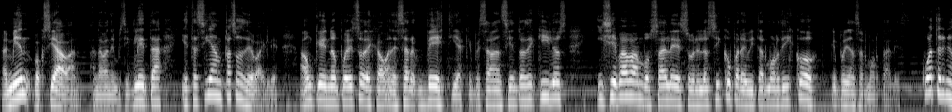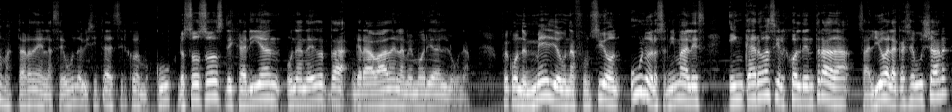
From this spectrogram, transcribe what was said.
También boxeaban, andaban en bicicleta y hasta hacían pasos de baile, aunque no por eso dejaban de ser bestias que pesaban cientos de kilos y llevaban bozales sobre el hocico para evitar mordiscos que podían ser mortales. Cuatro años más tarde, en la segunda visita del circo de Moscú, los osos dejarían una anécdota grabada en la memoria del Luna. Fue cuando en medio de una función, uno de los animales encaró hacia el hall de entrada, salió a la calle Bullar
